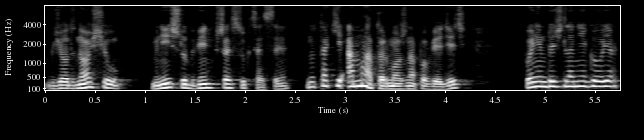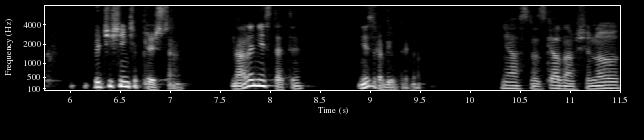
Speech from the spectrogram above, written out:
gdzie odnosił mniejsze lub większe sukcesy, no taki amator można powiedzieć, powinien być dla niego jak wyciśnięcie pryszcza. No ale niestety nie zrobił tego. Jasne, zgadzam się. No,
